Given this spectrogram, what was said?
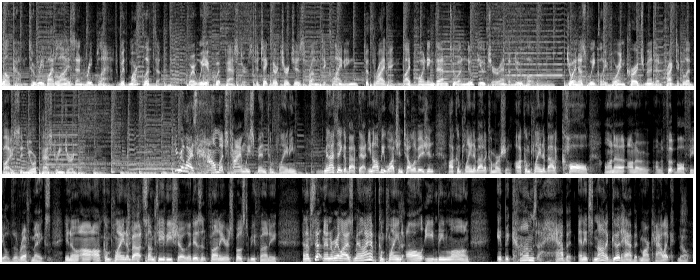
Welcome to Revitalize and Replant with Mark Clifton, where we equip pastors to take their churches from declining to thriving by pointing them to a new future and a new hope. Join us weekly for encouragement and practical advice in your pastoring journey. Do you realize how much time we spend complaining? I mean, I think about that. You know, I'll be watching television. I'll complain about a commercial. I'll complain about a call on a on a on a football field the ref makes. You know, I'll, I'll complain about some TV show that isn't funny or supposed to be funny. And I'm sitting there and I realize, man, I have complained all evening long. It becomes a habit, and it's not a good habit, Mark Hallock. No.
